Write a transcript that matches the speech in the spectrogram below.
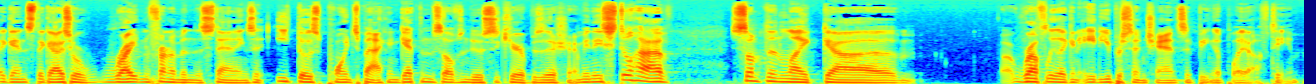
against the guys who are right in front of them in the standings and eat those points back and get themselves into a secure position. I mean, they still have something like. um roughly like an 80% chance of being a playoff team.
